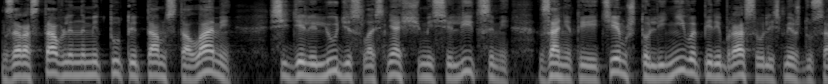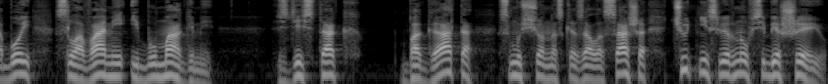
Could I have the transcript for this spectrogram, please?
За расставленными тут и там столами сидели люди с лоснящимися лицами, занятые тем, что лениво перебрасывались между собой словами и бумагами. «Здесь так богато», — смущенно сказала Саша, чуть не свернув себе шею.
